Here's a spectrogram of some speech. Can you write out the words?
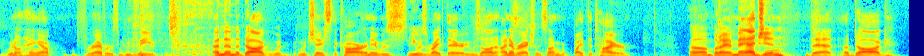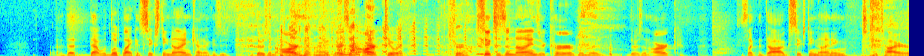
we don't hang out forever, so we leave. and then the dog would, would chase the car, and it was he was right there. He was on it. I never actually saw him bite the tire, um, but I imagine that a dog that that would look like a 69 kind of because there's an arc there's an arc to it Sure. sixes and nines are curved and there, there's an arc it's like the dog 69ing the tire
